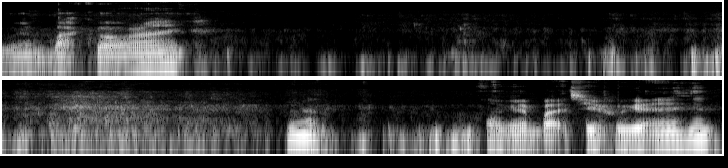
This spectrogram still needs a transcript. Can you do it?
He went back alright. Yeah. I'll get back to you if we get anything.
